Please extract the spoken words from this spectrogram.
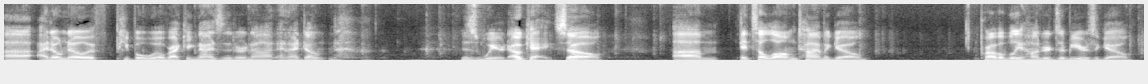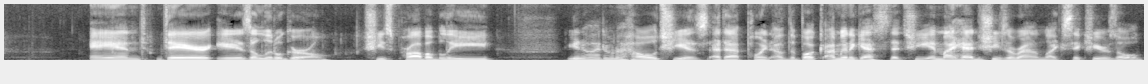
Uh, I don't know if people will recognize it or not, and I don't. this is weird. Okay, so um, it's a long time ago, probably hundreds of years ago, and there is a little girl. She's probably you know, I don't know how old she is at that point of the book. I'm going to guess that she, in my head, she's around like six years old.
